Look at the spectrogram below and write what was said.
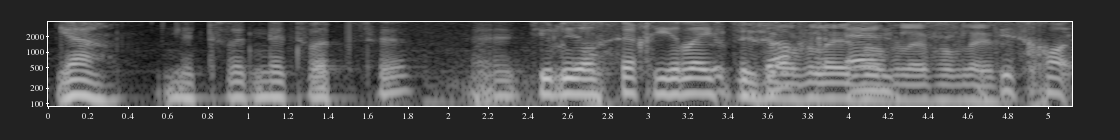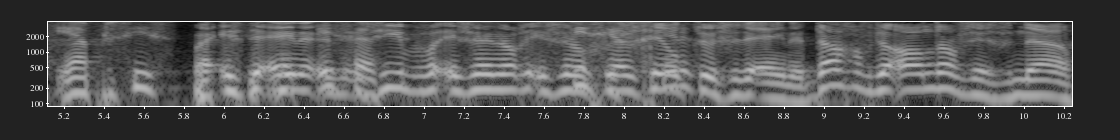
ja, net wat, net wat, eh, Eh, jullie al zeggen, je leeft Het de is dag. overleven, en overleven, overleven. Het is gewoon, ja, precies. Maar is, de ene, is zie je, is er nog, is er nog verschil tussen de ene dag of de ander? Of zeggen ze, nou,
